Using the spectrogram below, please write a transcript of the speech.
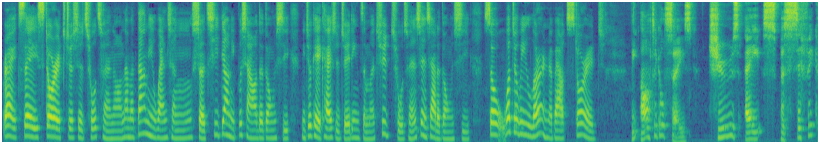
Right，所以 storage 就是储存哦。那么当你完成舍弃掉你不想要的东西，你就可以开始决定怎么去储存剩下的东西。So what do we learn about storage? The article says choose a specific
